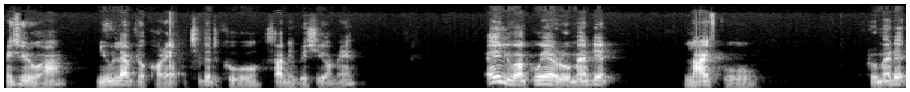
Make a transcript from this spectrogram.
မိတ်ဆွေတို့က new lab လို့ခေါ်တဲ့အချက်တစ်ခုကိုစတင်တွေ့ရှိရမယ်အဲ့ဒီလူကကိုယ့်ရဲ့ romantic life ကို romantic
